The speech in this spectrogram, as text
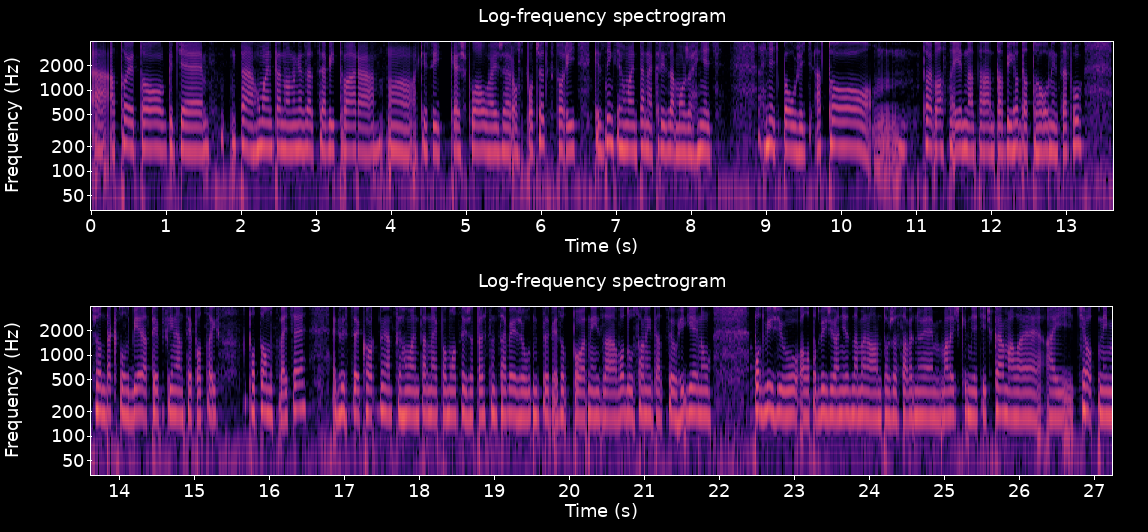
a, a to je to, kde tá humanitárna organizácia vytvára uh, akýsi cash flow, hej, že rozpočet, ktorý, keď vznikne humanitárna kríza, môže hneď, hneď použiť. A to, to je vlastne jedna tá, tá výhoda toho UNICEFu, že on takto zbiera tie financie po, celých, po celom svete. Existuje koordinácia humanitárnej pomoci, že presne sa vie, že UNICEF je zodpovedný za vodu, sanitáciu, hygienu, podvýživu, ale podvýživa neznamená len to, že sa venuje maličkým detičkám, ale aj tehotným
